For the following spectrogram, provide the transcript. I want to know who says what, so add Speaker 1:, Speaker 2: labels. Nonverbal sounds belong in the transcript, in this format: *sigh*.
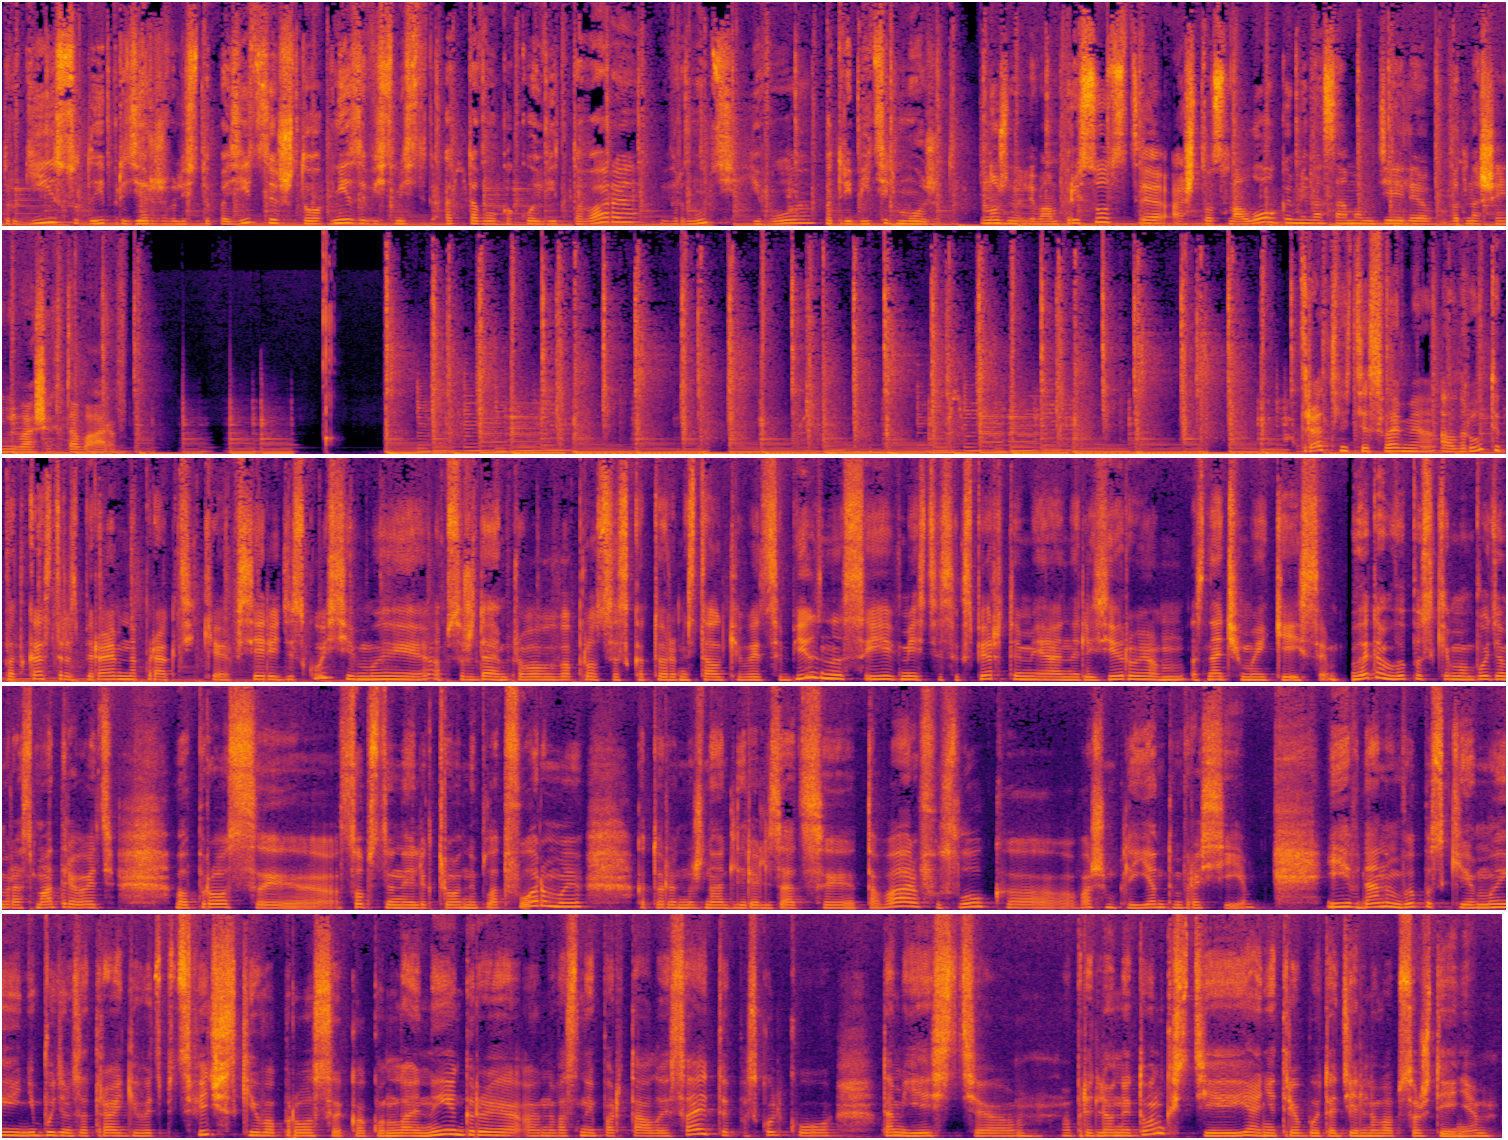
Speaker 1: другие суды придерживались той позиции, что вне зависимости от того, какой вид товара, вернуть его потребитель может.
Speaker 2: Нужно ли вам присутствие, а что с налогами на самом деле в отношении ваших товаров?
Speaker 3: Здравствуйте, с вами Алрут и подкаст «Разбираем на практике». В серии дискуссий мы обсуждаем правовые вопросы, с которыми сталкивается бизнес, и вместе с экспертами анализируем значимые кейсы. В этом выпуске мы будем рассматривать вопросы собственной электронной платформы, которая нужна для реализации товаров, услуг э, вашим клиентам в России. И в данном выпуске мы не будем затрагивать специфические вопросы, как онлайн-игры, новостные порталы и сайты, поскольку поскольку там есть э, определенные тонкости, и они требуют отдельного обсуждения.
